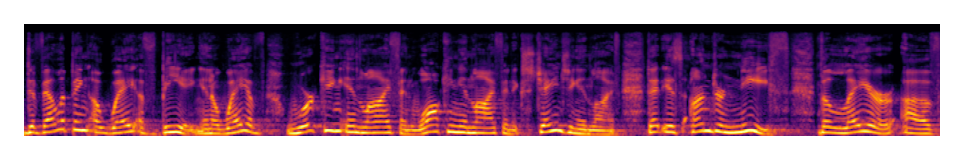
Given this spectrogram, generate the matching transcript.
developing a way of being and a way of working in life and walking in life and exchanging in life that is underneath the layer of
